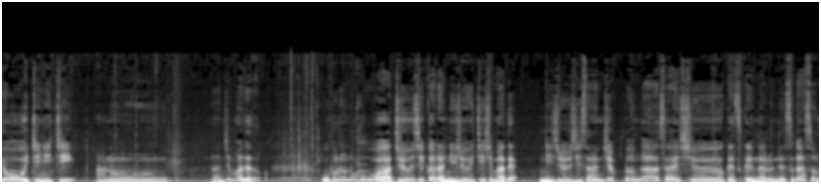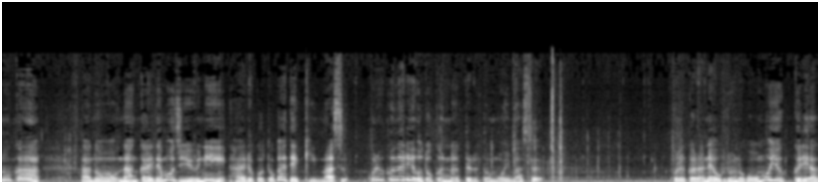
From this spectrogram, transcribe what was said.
今日一日、あのー、何時までだ？お風呂の方は10時から21時まで、20時30分が最終受付になるんですが、その間、あの、何回でも自由に入ることができます。これはかなりお得になってると思います。これからね、お風呂の方もゆっくり明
